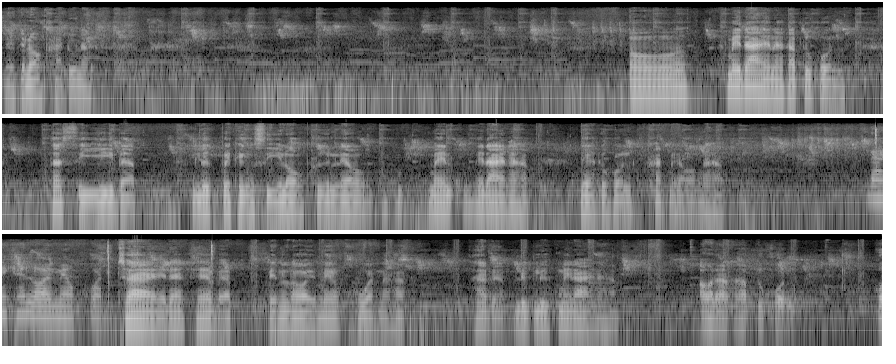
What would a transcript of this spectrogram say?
เดี๋ยวจะลองขัดดูนะอ๋อไม่ได้นะครับทุกคน ถ้าสีแบบลึกไปถึงสีรองพื้นแล้วไม่ไม่ได้นะครับ เนี่ยทุกคนขัดไม่ออกนะครับ ได้แค่รอยแมวขวนใช่ได้แค่แบบเป็นรอยแมวข่วนนะครับ ถ้าแบบลึกๆไม่ได้นะครับ เอาละครับทุกคนก็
